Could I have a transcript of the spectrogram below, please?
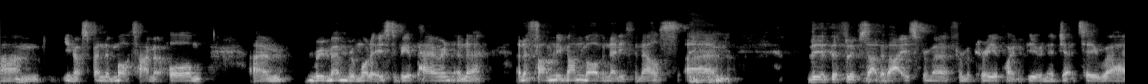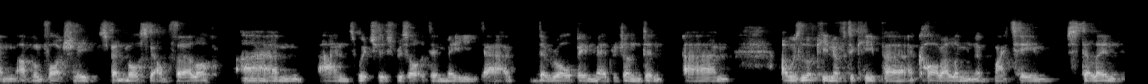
Um, mm. You know, spending more time at home, um, remembering what it is to be a parent and a and a family man more than anything else. Um, the the flip side of that is from a from a career point of view in a Jet2. Um, I've unfortunately spent most of it on furlough, um, and which has resulted in me uh, the role being made redundant. Um, I was lucky enough to keep a, a core element of my team still in,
